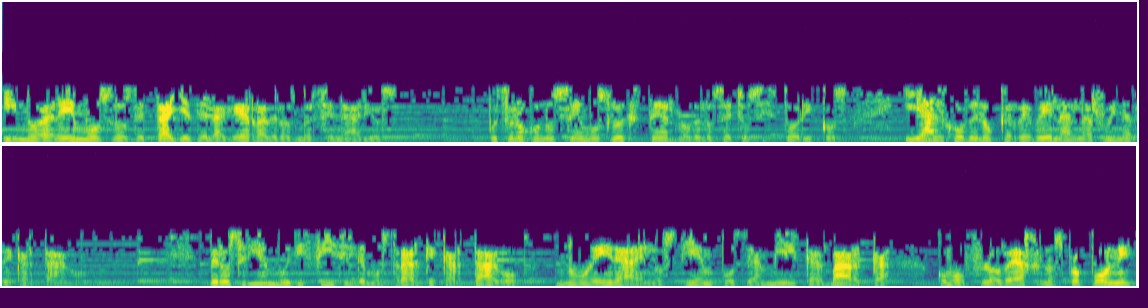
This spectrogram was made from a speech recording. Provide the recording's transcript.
ignoraremos los detalles de la guerra de los mercenarios, pues solo conocemos lo externo de los hechos históricos y algo de lo que revelan las ruinas de Cartago. Pero sería muy difícil demostrar que Cartago no era en los tiempos de Amílcar Barca, como Flaubert nos propone,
